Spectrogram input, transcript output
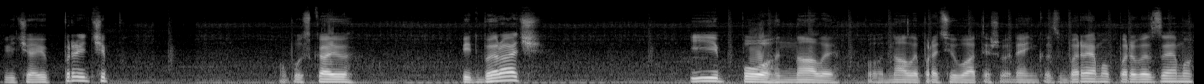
Включаю причіп. Опускаю підбирач. І погнали. Погнали працювати швиденько. Зберемо, перевеземо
